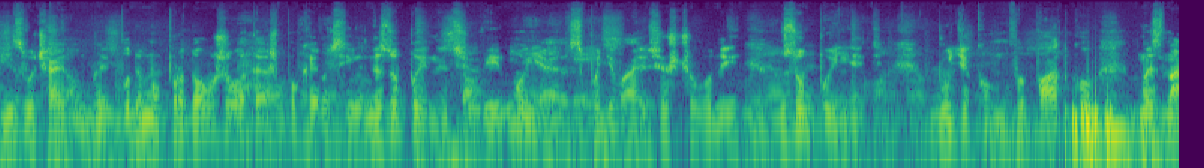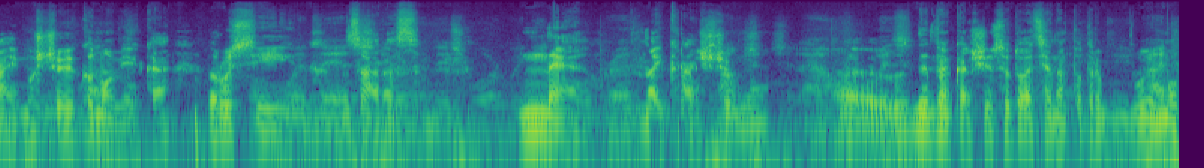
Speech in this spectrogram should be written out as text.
І звичайно, ми будемо продовжувати аж поки Росія не зупинить цю війну. Я сподіваюся, що вони зупинять в будь-якому випадку. Ми знаємо, що економіка Росії зараз не найкращому е, не в найкращій ситуації. Нам потребуємо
